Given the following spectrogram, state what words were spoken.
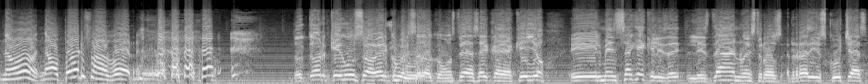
No, no, por favor. Doctor, qué gusto haber conversado con usted acerca de aquello. Eh, el mensaje que les, les da a nuestros radioescuchas,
